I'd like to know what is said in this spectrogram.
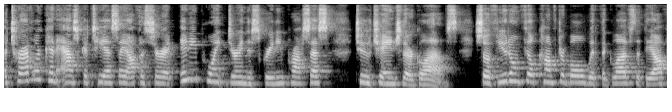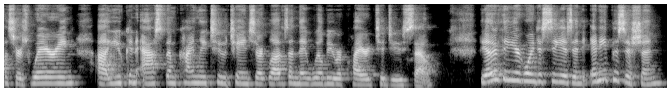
a traveler can ask a TSA officer at any point during the screening process to change their gloves. So if you don't feel comfortable with the gloves that the officer is wearing, uh, you can ask them kindly to change their gloves and they will be required to do so. The other thing you're going to see is in any position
